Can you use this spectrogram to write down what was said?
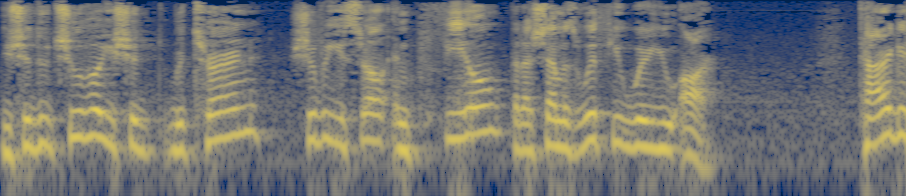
You should do tshuva, you should return, Shuva Yisrael, and feel that Hashem is with you where you are. You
